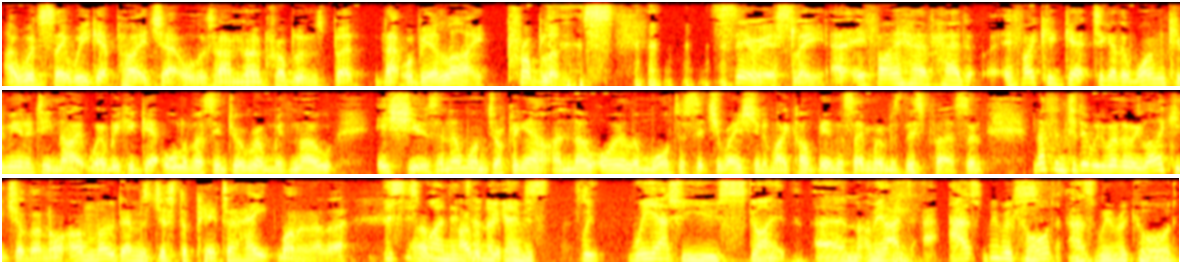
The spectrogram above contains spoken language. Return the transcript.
I would say we get party chat all the time, no problems, but that would be a lie. Problems. Seriously, uh, if I have had, if I could get together one community night where we could get all of us into a room with no issues and no one dropping out and no oil and water situation if I can't be in the same room as this person, nothing to do with whether we like each other or not, our modems just appear to hate one another. This is Um, why Nintendo gamers. We we actually use Skype. Um, I mean, I, as we record, as we record,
